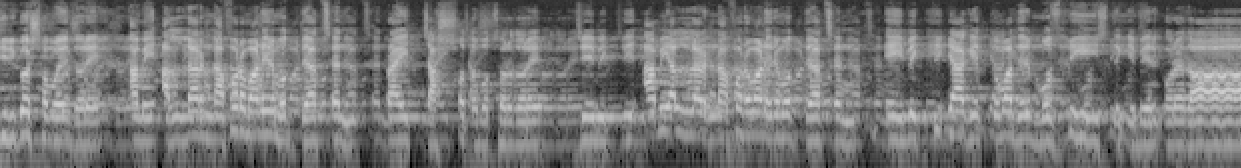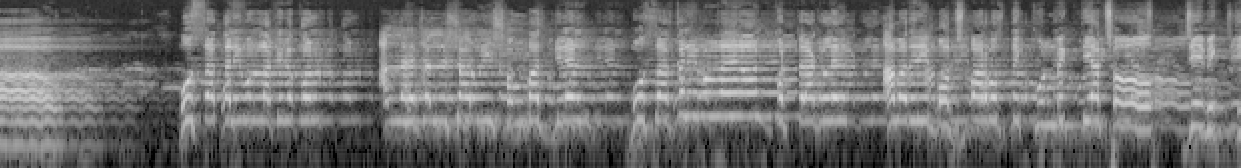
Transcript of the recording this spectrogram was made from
দীর্ঘ সময় ধরে আমি আল্লাহর নাফরমানির মধ্যে আছেন, প্রায় চারশত বছর ধরে। যে ব্যক্তি আমি আল্লাহর নাফরমানির মধ্যে আছেন, এই ব্যক্তিকে আগে তোমাদের মজলিস থেকে বের করে দাও। মুসা কালিমুল্লাহকে যখন আল্লাহ ওই সংবাদ দিলেন, মুসা কালিমুল্লাহ করতে রাখলেন আমাদের এই বজবার মধ্যে কোন ব্যক্তি আছো? যে ব্যক্তি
